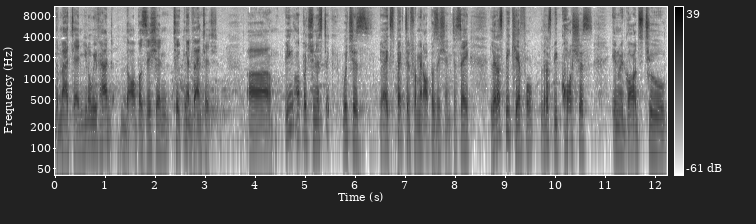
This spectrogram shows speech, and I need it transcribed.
the matter. And, you know, we've had the opposition taking advantage, uh, being opportunistic, which is expected from an opposition to say, let us be careful, let us be cautious in regards to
